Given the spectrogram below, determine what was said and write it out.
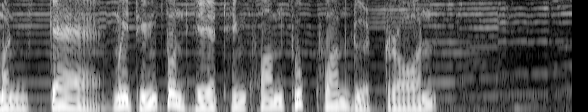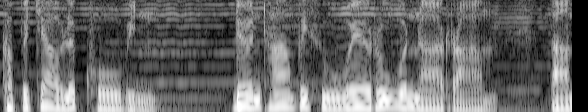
มันแก้ไม่ถึงต้นเหตุแห่งความทุกข์ความเดือดร้อนข้าพเจ้าและโควิน เดินทางไปสู่เวรุวนาราม ตาม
